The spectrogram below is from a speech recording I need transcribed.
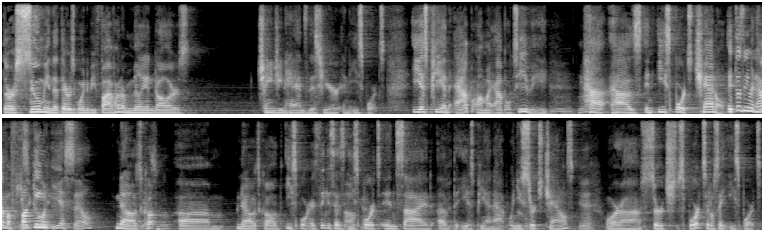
They're assuming that there is going to be five hundred million dollars changing hands this year in esports. ESPN app on my Apple TV ha- has an esports channel. It doesn't even have a Is fucking ESL? No. It's called um, no. It's called esports. I think it says esports inside of the ESPN app. When you search channels Yeah. or uh, search sports, it'll say esports,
